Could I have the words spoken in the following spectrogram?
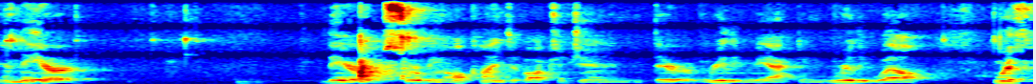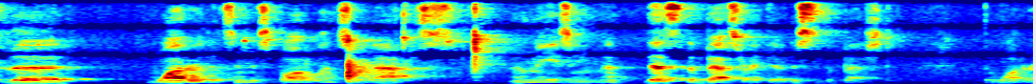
and they are they are absorbing all kinds of oxygen, and they're really reacting really well with the water that's in this bottle, and so that's amazing. That, that's the best right there. This is the best, the water.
